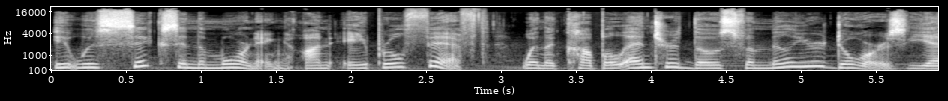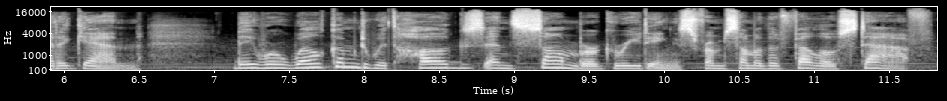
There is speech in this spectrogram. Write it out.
It was 6 in the morning on April 5th when the couple entered those familiar doors yet again. They were welcomed with hugs and somber greetings from some of the fellow staff.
